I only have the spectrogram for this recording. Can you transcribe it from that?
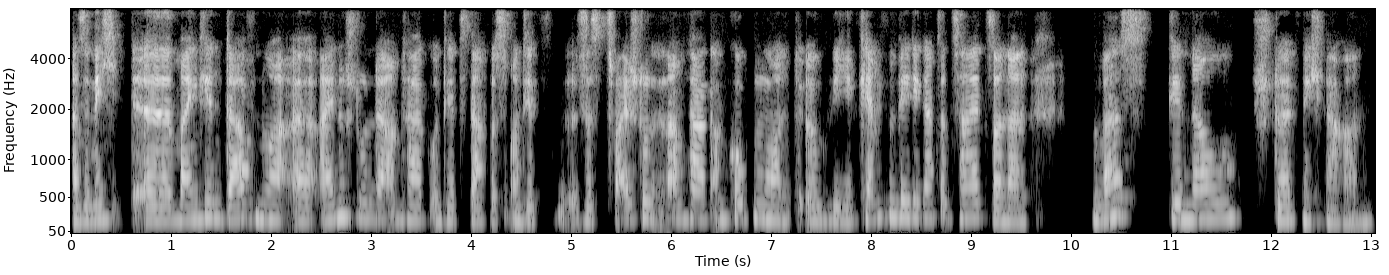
Also nicht, äh, mein Kind darf nur äh, eine Stunde am Tag und jetzt darf es, und jetzt ist es zwei Stunden am Tag am Gucken und irgendwie kämpfen wir die ganze Zeit, sondern was genau stört mich daran?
